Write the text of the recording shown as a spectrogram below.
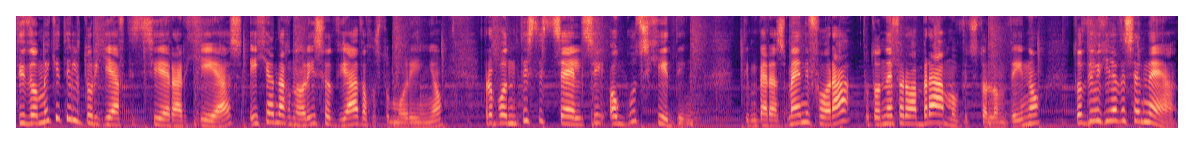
Τη δομή και τη λειτουργία αυτής της ιεραρχίας είχε αναγνωρίσει ο διάδοχος του Μωρίνιο, προπονητής της Τσέλσι, ο Γκουτς Χίντινγκ, την περασμένη φορά που τον έφερε ο Αμπράμοβιτς στο Λονδίνο το 2009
